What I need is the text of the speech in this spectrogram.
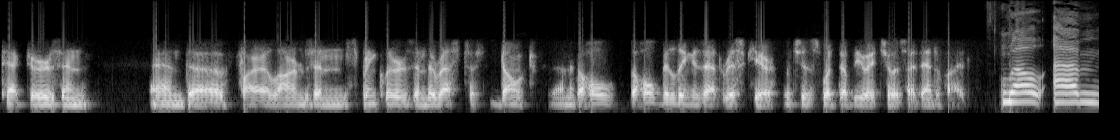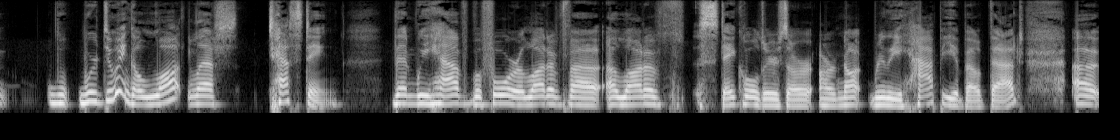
detectors and and uh, fire alarms and sprinklers, and the rest don't. I mean, the whole the whole building is at risk here, which is what WHO has identified. Well, um, we're doing a lot less testing than we have before. A lot of uh, a lot of stakeholders are are not really happy about that. Uh,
